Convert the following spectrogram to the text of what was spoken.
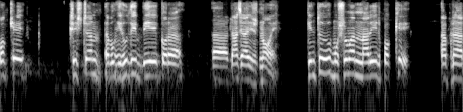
পক্ষে খ্রিস্টান এবং ইহুদি বিয়ে করা আহ, নাজায়েজ নয়। কিন্তু মুসলমান নারীর পক্ষে আপনার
